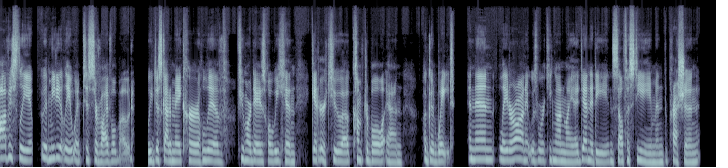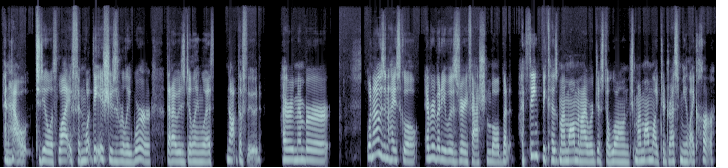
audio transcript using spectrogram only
Obviously, immediately it went to survival mode. We just got to make her live a few more days while we can get her to a comfortable and a good weight. And then later on, it was working on my identity and self esteem and depression and how to deal with life and what the issues really were that I was dealing with, not the food. I remember when I was in high school, everybody was very fashionable, but I think because my mom and I were just alone, my mom liked to dress me like her.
